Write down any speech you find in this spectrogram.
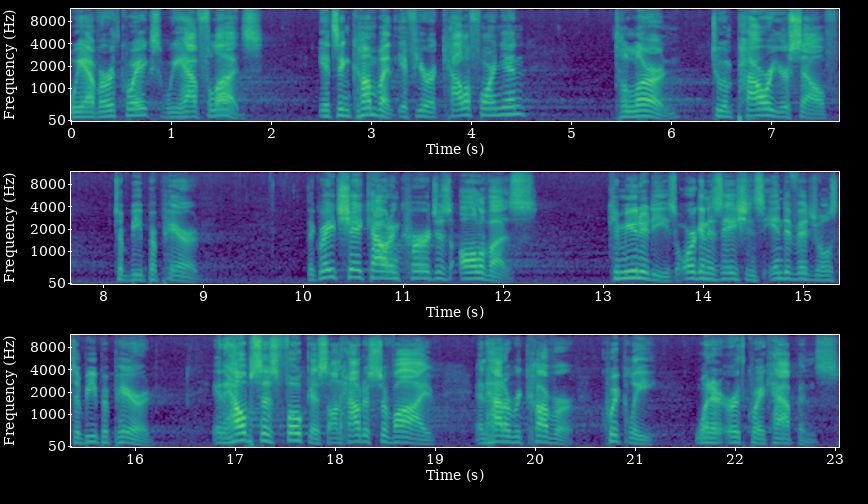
we have earthquakes, we have floods. It's incumbent, if you're a Californian, to learn, to empower yourself to be prepared. The Great Shakeout encourages all of us, communities, organizations, individuals, to be prepared. It helps us focus on how to survive and how to recover quickly when an earthquake happens.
